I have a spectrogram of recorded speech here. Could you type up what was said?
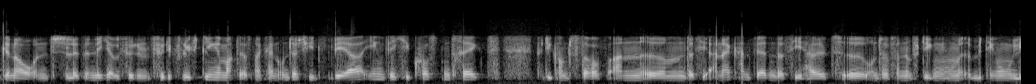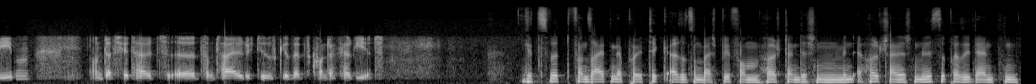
Genau, und letztendlich also für, den, für die Flüchtlinge macht erstmal keinen Unterschied, wer irgendwelche Kosten trägt. Für die kommt es darauf an, ähm, dass sie anerkannt werden, dass sie halt äh, unter vernünftigen Bedingungen leben. Und das wird halt äh, zum Teil durch dieses Gesetz konterkariert. Jetzt wird von Seiten der Politik, also zum Beispiel vom holsteinischen, holsteinischen Ministerpräsidenten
